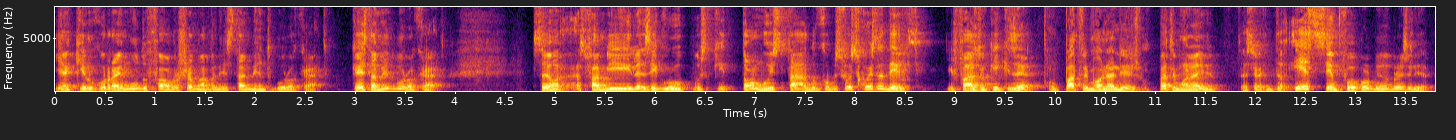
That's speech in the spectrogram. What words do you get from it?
e aquilo que o Raimundo Fauro chamava de estamento burocrático. O que é estamento burocrático? São as famílias e grupos que tomam o Estado como se fosse coisa deles e fazem o que quiser. O patrimonialismo. Patrimonialismo. Tá certo? Então, esse sempre foi o problema brasileiro.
